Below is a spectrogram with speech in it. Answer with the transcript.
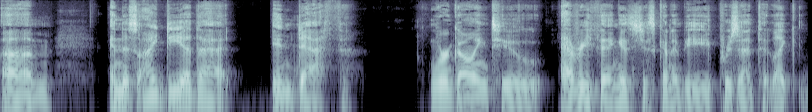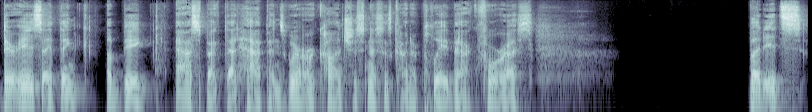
Um, and this idea that in death, we're going to, everything is just going to be presented. Like there is, I think, a big aspect that happens where our consciousness is kind of playback for us. But it's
